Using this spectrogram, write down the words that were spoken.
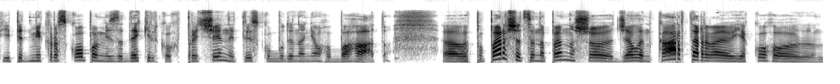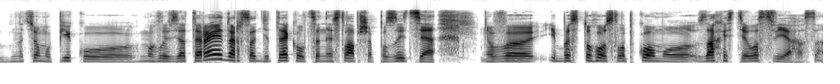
і під мікроскопом, і за декількох причин, і тиску буде на нього багато. Е, по-перше, це, напевно, що Джелен Картер, якого на цьому піку могли взяти Рейдерс, а Дітекл це найслабша позиція в і без того слабкому захисті Лас-Вегаса.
